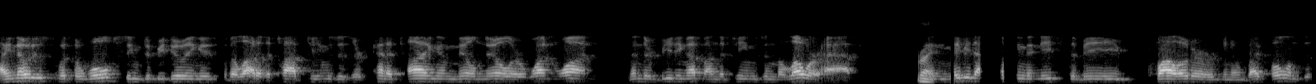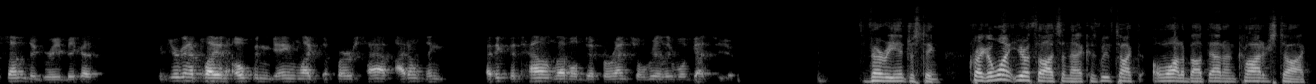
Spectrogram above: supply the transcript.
I noticed what the Wolves seem to be doing is with a lot of the top teams is they're kind of tying them nil nil or one one, then they're beating up on the teams in the lower half. Right. And maybe that's something that needs to be followed or, you know, by Fulham to some degree because if you're going to play an open game like the first half, I don't think I think the talent level differential really will get to you. It's very interesting. Craig, I want your thoughts on that because we've talked a lot about that on Cottage Talk.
